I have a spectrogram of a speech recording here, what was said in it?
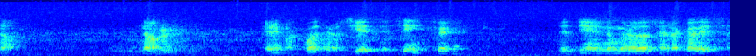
¿no? No. 3 más 4, 7, sí. sí. Ya tiene el número 12 en la cabeza.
